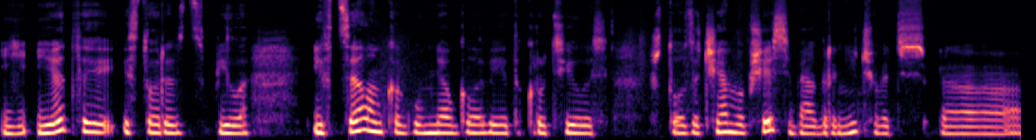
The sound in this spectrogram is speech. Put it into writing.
и, и эта история зацепила. И в целом, как бы у меня в голове это крутилось, что зачем вообще себя ограничивать, э,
